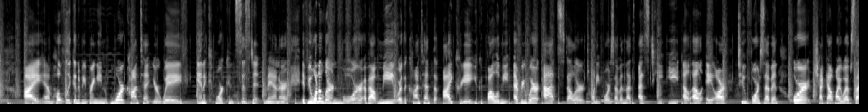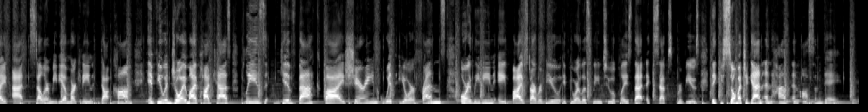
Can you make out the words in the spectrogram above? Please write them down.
I am hopefully going to be bringing more content your way in a more consistent manner. If you want to learn more about me or the content that I create, you can follow me everywhere at Stellar 24 7. That's S T E L L A R 247, or check out my website at stellarmediamarketing.com. If you enjoy my podcast, please give back by sharing with your friends or leaving a five star review if you are listening to a place that accepts reviews. Thank you so much again and have an awesome day day.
